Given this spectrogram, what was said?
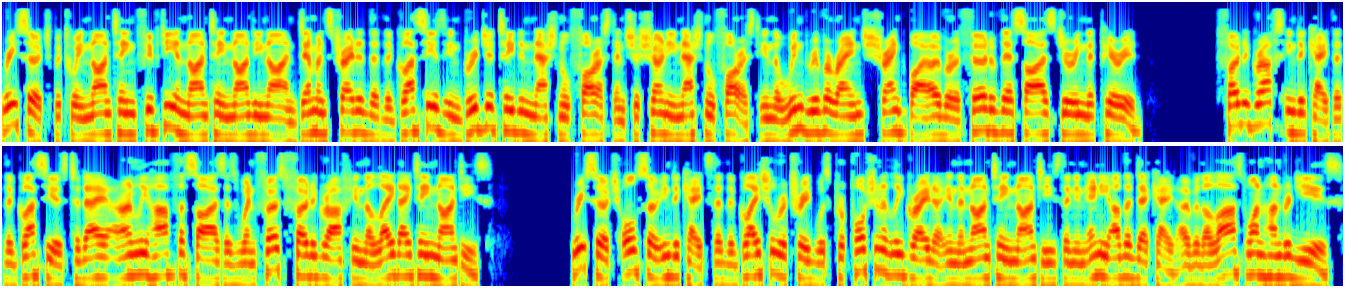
Research between 1950 and 1999 demonstrated that the glaciers in Bridger Teton National Forest and Shoshone National Forest in the Wind River Range shrank by over a third of their size during that period. Photographs indicate that the glaciers today are only half the size as when first photographed in the late 1890s. Research also indicates that the glacial retreat was proportionately greater in the 1990s than in any other decade over the last 100 years.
